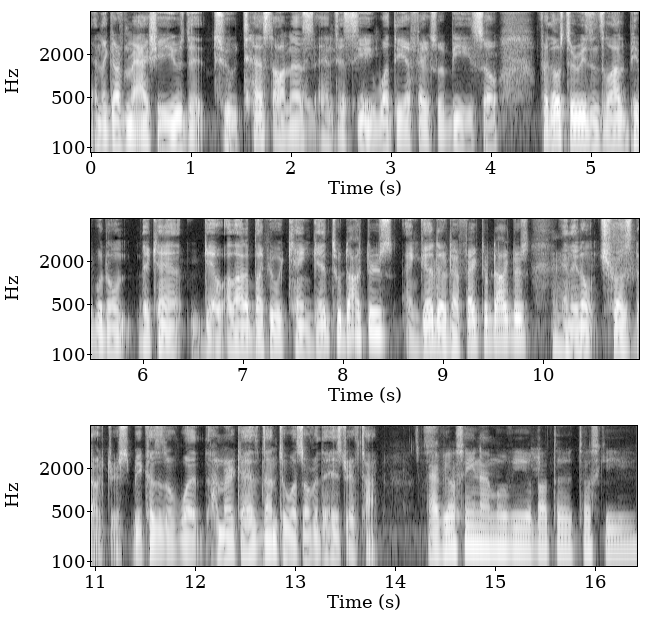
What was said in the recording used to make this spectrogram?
And the government actually used it to test on us and to see what the effects would be. So for those two reasons, a lot of people don't they can't get a lot of black people can't get to doctors and get an effective doctors and they mm-hmm. don't trust doctors because of what America has done to us over the history of time. Have y'all seen that movie about the Tuskegee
